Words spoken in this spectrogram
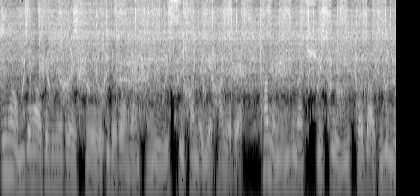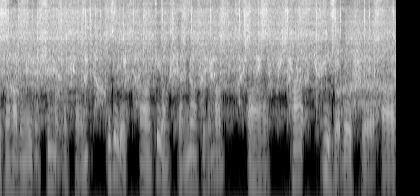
今天我们介绍的这支乐队是一九九五年成立于四川的夜叉乐队，他们的名字呢取自于佛教及印度神话中的一种凶猛的神。一九九呃，这种神呢是什么？呃，他意思也就是呃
